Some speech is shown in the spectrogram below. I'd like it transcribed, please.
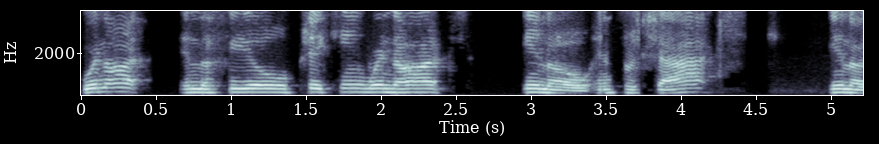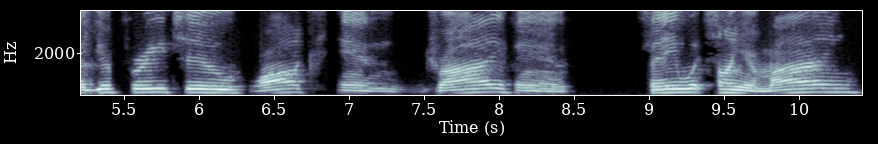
We're not in the field picking. We're not, you know, in some shack. You know, you're free to walk and drive and say what's on your mind,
